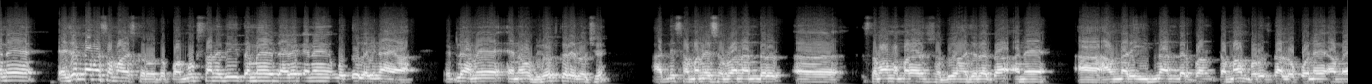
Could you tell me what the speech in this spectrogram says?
એને એજન્ડામાં સમાવેશ કરવો તો પ્રમુખ સ્થાનેથી તમે ડાયરેક્ટ એને મુદ્દો લઈને આવ્યા એટલે અમે એનો વિરોધ કરેલો છે. આજની સામાન્ય સભાના અંદર તમામ અમારા સભ્યો હાજર હતા અને આવનારી ઈદના અંદર પણ તમામ ભરૂચના લોકોને અમે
